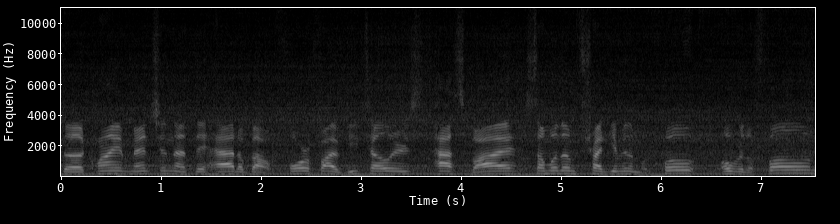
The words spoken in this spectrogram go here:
The client mentioned that they had about four or five detailers pass by. Some of them tried giving them a quote over the phone.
